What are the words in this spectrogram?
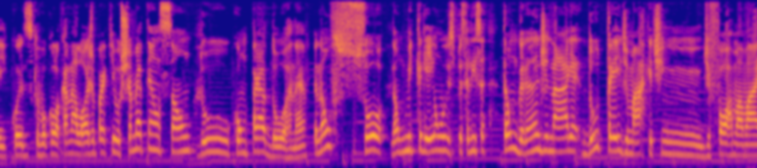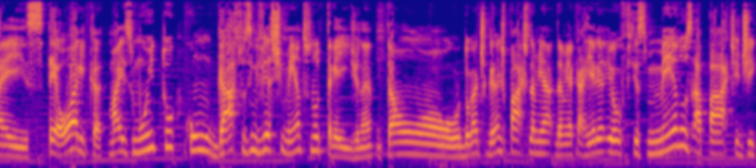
E coisas que eu vou colocar na loja para que eu chame a atenção do comprador, né? Eu não sou, não me criei um especialista tão grande na área do trade marketing de forma mais teórica, mas muito com gastos e investimentos no trade, né? Então, durante grande parte da minha, da minha carreira, eu fiz menos a parte de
